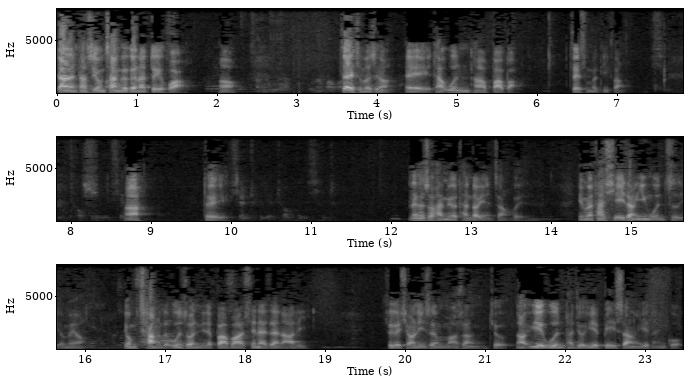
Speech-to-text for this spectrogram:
当然，他是用唱歌跟他对话啊。在什么时候？哎，他问他爸爸在什么地方。啊，对，那个时候还没有谈到演唱会，有没有？他写一张英文字，有没有？用唱的问说：“你的爸爸现在在哪里？”这个小女生马上就，然后越问他就越悲伤越难过。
